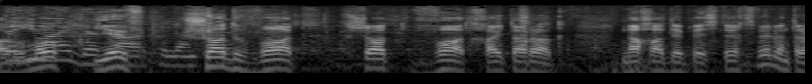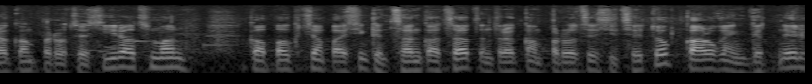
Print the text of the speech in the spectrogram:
առումով էլ դեռ եւ շատ վատ, շատ վատ խայտարակ նախադեպ է ստեղծվել ընտրական process-ի իրացման կապակցությամբ, այսինքն ցանկացած ընտրական process-ից հետո կարող են գտնել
